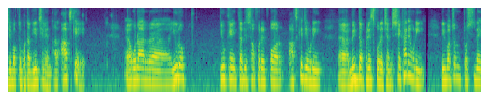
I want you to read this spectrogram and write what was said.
যে বক্তব্যটা দিয়েছিলেন, আর আজকে ওনার ইউরোপ ইউকে ইত্যাদি সফরের পর আজকে যে উনি মিড দ্য প্রেস করেছেন, সেখানে উনি নির্বাচন প্রশ্নে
